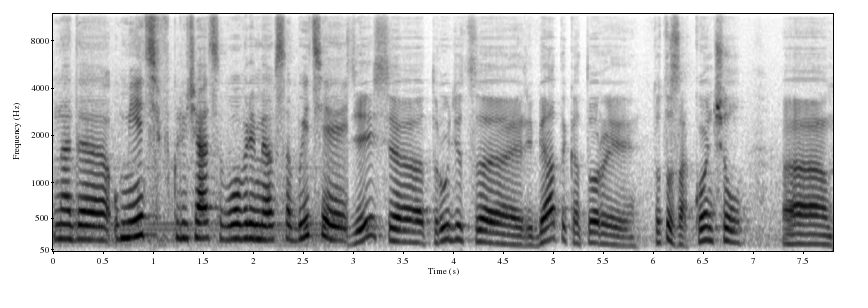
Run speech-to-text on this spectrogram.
надо уметь включаться вовремя в события. Здесь э, трудятся ребята, которые... Кто-то закончил э,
